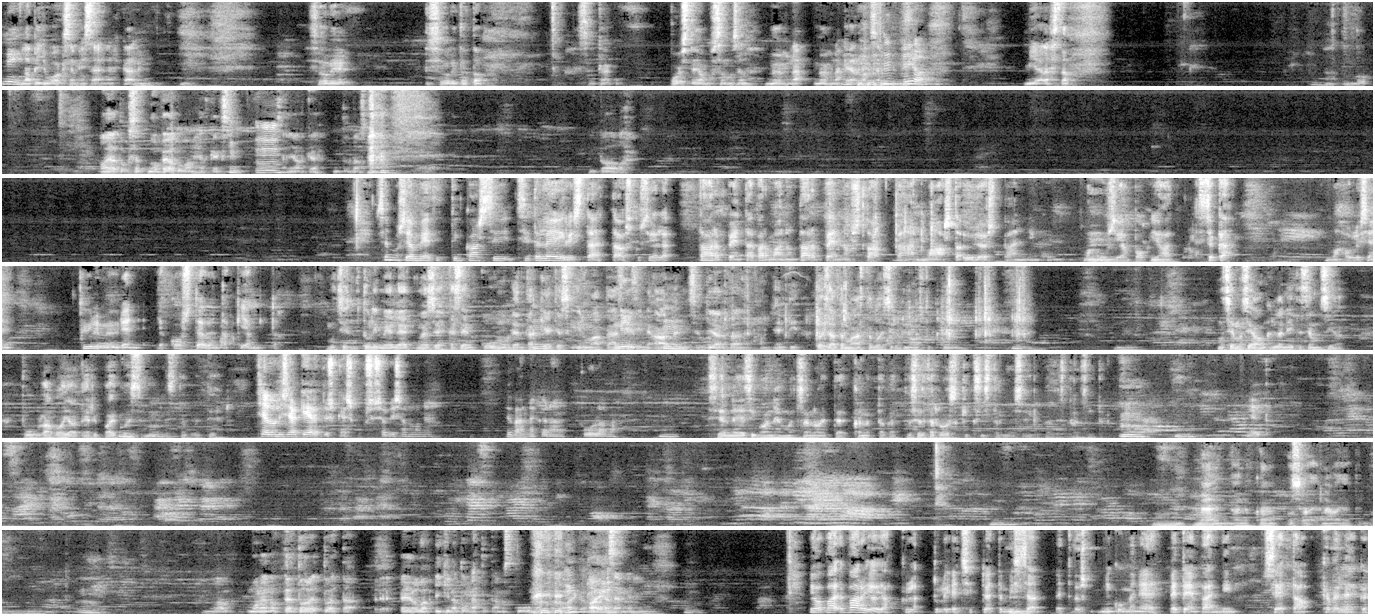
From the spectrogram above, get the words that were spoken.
Niin. läpi juoksemiseen ehkä. Mm. Se oli, se oli tota, se ikään kuin poisti jonkun semmoisen möhnä, möhnäkerran sen Joo. mielestä. Ajatukset nopeutuvan hetkeksi mm. sen jälkeen. Mutta taas hitaalla. Semmoisia mietittiin si- siitä leiristä, että olisiko siellä tarpeen, tai varmaan on tarpeen nostaa vähän maasta ylöspäin niin kuin makuusia pohjaa sekä mahdollisen kylmyyden ja kosteuden takia, mutta Mutta sitten tuli mieleen, että myös ehkä sen kuumuuden takia, mm. että jos ilmaa pääsee Niin. sinne alle, mm. niin se voi Kiertää. En tiedä. Toisaalta maasta voi silloin nousta kyllä. Mm. Mutta semmoisia on kyllä niitä semmoisia puulavoja eri paikoissa, mm. millä sitä voi tehdä. Siellä oli siellä kierrätyskeskuksessa oli semmoinen hyvän näköinen puulava. Siellä ne esivanhemmat sanoi, että kannattaa katsoa sieltä roskiksista myös, eikä pelkästään siitä. Mm. Jep. Mm, Mä en ainakaan osaa enää ajatella. Mulla on monen otteen todettu, että ei olla ikinä tunnettu tämmöistä kuumuutta aika, aikaisemmin. Joo, va- varjoja kyllä tuli etsittyä, että missä, mm. että jos niin kuin menee eteenpäin, niin se, että käveleekö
